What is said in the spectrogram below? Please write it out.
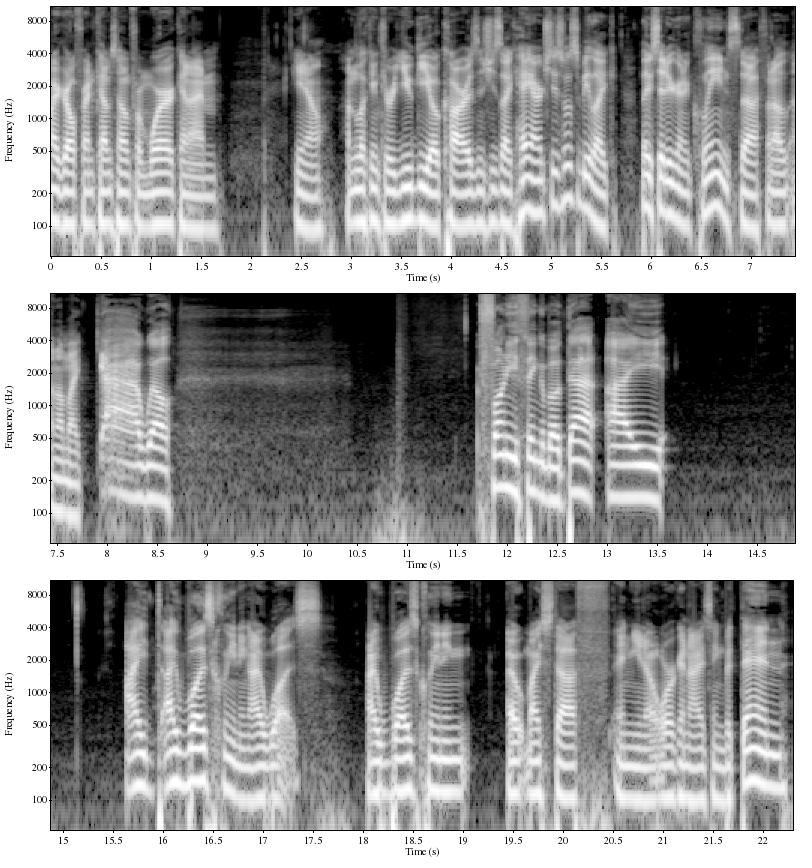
my girlfriend comes home from work and I'm, you know, I'm looking through Yu-Gi-Oh cards and she's like, "Hey, aren't you supposed to be like? They said you're gonna clean stuff." And I and I'm like, "Yeah, well." Funny thing about that, I I I was cleaning. I was. I was cleaning out my stuff and you know organizing, but then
